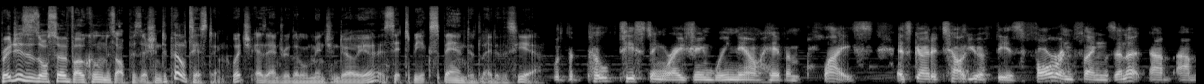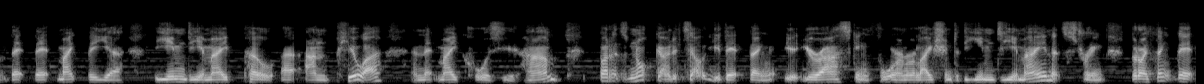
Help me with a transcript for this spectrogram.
Bridges is also vocal in his opposition to pill testing, which, as Andrew Little mentioned earlier, is set to be expanded later this year. With the pill testing regime we now have in place, it's going to tell you if there's foreign things in it um, um, that, that make the, uh, the MDMA pill uh, unpure and that may cause you harm. But it's not going to tell you that thing you're asking for in relation to the MDMA and its strength. But I think that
